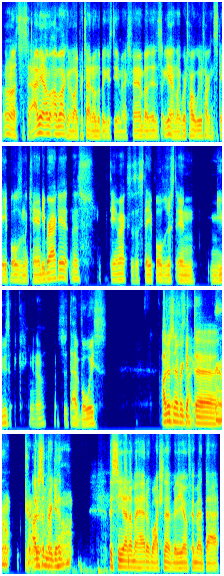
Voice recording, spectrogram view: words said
I don't know what to say. I mean, I'm, I'm not gonna like pretend I'm the biggest DMX fan, but it's again like we're talking. We were talking staples in the candy bracket. This DMX is a staple just in music. You know, it's just that voice. I'll just never get like- the I'll just never get the scene out of my head of watching that video of him at that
